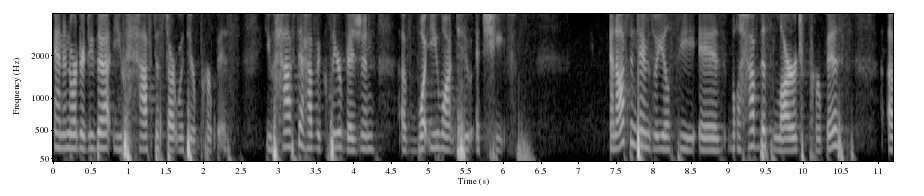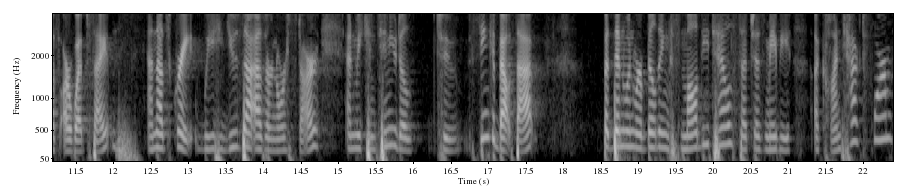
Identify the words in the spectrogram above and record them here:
And in order to do that, you have to start with your purpose. You have to have a clear vision of what you want to achieve. And oftentimes, what you'll see is we'll have this large purpose of our website, and that's great. We use that as our North Star, and we continue to, to think about that. But then, when we're building small details, such as maybe a contact form,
